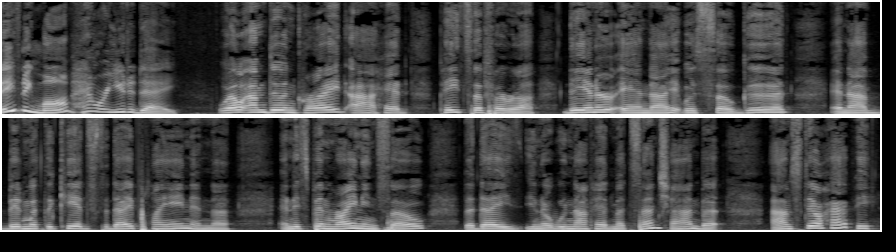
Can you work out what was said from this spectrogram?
evening, Mom. How are you today? Well, I'm doing great. I had pizza for uh, dinner, and uh, it was so good. And I've been with the kids today playing, and uh, and it's been raining. So the day, you know, we've not had much sunshine, but I'm still happy.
